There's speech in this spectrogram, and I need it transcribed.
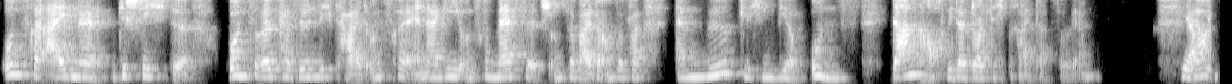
unsere eigene Geschichte, unsere Persönlichkeit, unsere Energie, unsere Message und so weiter und so fort, ermöglichen wir uns dann auch wieder deutlich breiter zu werden. Ja. ja ein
